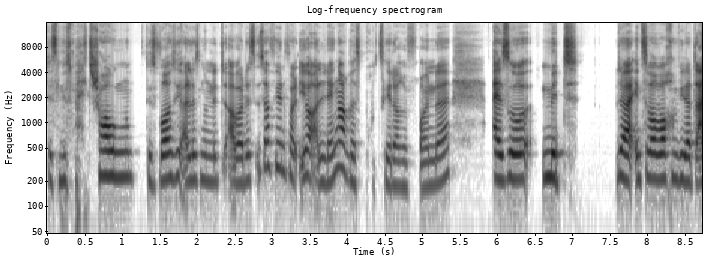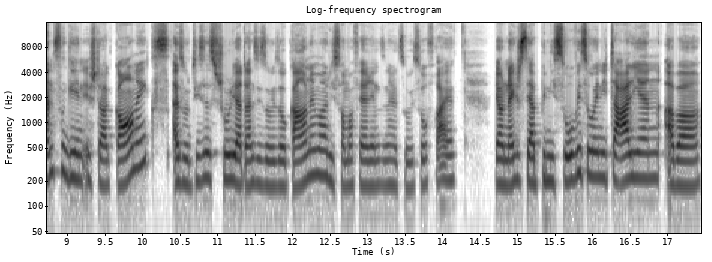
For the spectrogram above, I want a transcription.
Das müssen wir jetzt schauen, das weiß ich alles noch nicht, aber das ist auf jeden Fall eher ein längeres Prozedere, Freunde. Also, mit da in 2 Wochen wieder tanzen gehen ist da gar nix. Also, dieses Schuljahr tanze ich sowieso gar nicht mehr. Die Sommerferien sind halt sowieso frei. Ja, und nächstes Jahr bin ich sowieso in Italien, aber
